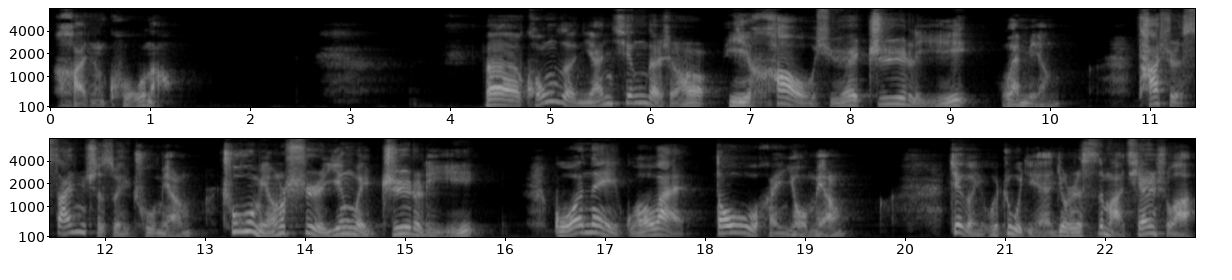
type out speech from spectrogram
很苦恼。呃，孔子年轻的时候以好学知礼闻名，他是三十岁出名，出名是因为知礼，国内国外都很有名。这个有个注解，就是司马迁说啊，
